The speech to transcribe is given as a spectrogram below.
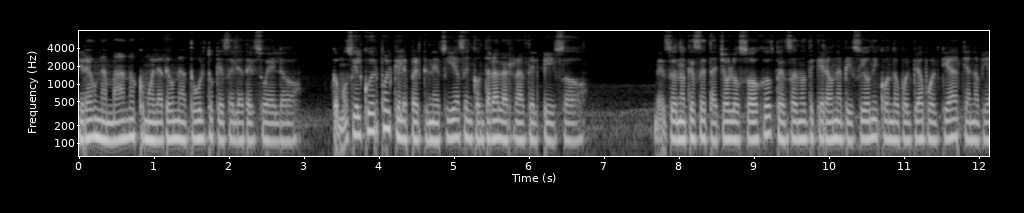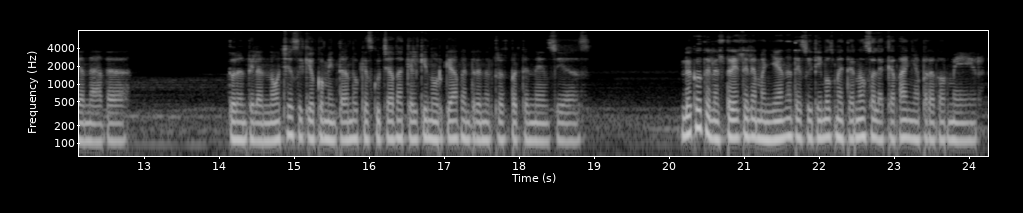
Era una mano como la de un adulto que salía del suelo, como si el cuerpo al que le pertenecía se encontrara al ras del piso. Mencionó que se talló los ojos pensando de que era una visión y cuando volvió a voltear ya no había nada. Durante la noche siguió comentando que escuchaba que alguien hurgaba entre nuestras pertenencias. Luego de las 3 de la mañana decidimos meternos a la cabaña para dormir.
